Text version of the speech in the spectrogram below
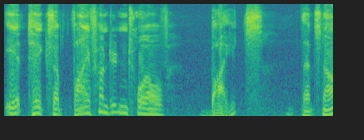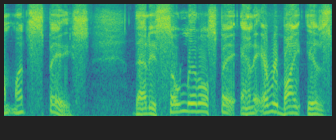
It takes up 512 bytes. That's not much space. That is so little space, and every byte is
